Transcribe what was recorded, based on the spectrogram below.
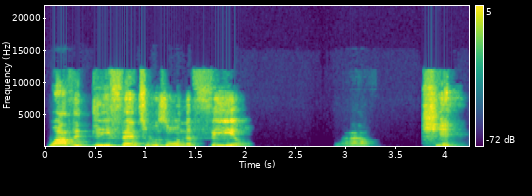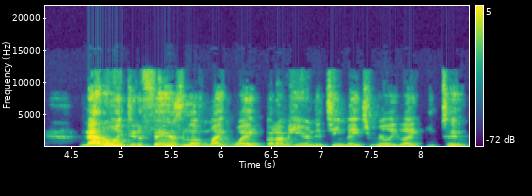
while the defense was on the field. Wow. Not only do the fans love Mike White, but I'm hearing the teammates really like him too.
